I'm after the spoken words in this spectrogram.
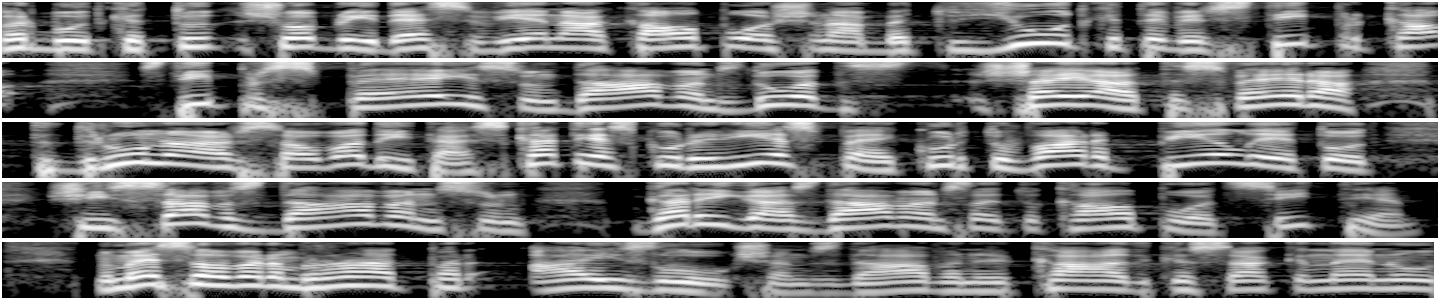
varbūt tu šobrīd esi vienā kalpošanā, bet tu jūti, ka tev ir stipra, stipra spējas un dāvāns dotas šajā sfērā, tad runā ar savu vadītāju. Skaties, kur ir iespēja, kur tu vari pielietot šīs savas dāvanas un garīgās dāvanas, lai tu kalpotu citiem. Nu, mēs vēl varam runāt par aizlūgšanas dāvanu. Ir kādi, kas saka, nē, nu,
